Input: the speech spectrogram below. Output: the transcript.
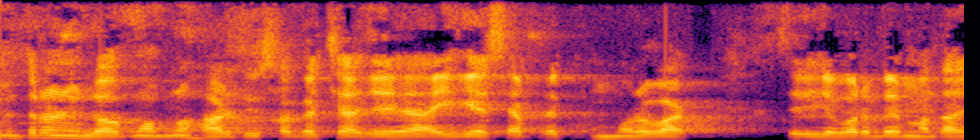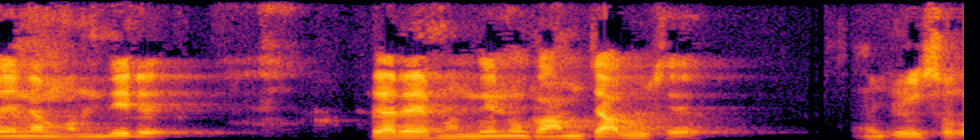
મિત્રોની લોકમાં આપનું હાર્દિક સ્વાગત છે. આજે આવી ગયા છે આપણે ખુમરવાડ. શ્રી જવરબેન માતાજીના મંદિરે. ત્યારે મંદિરનું કામ ચાલુ છે. જોઈ શકો.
